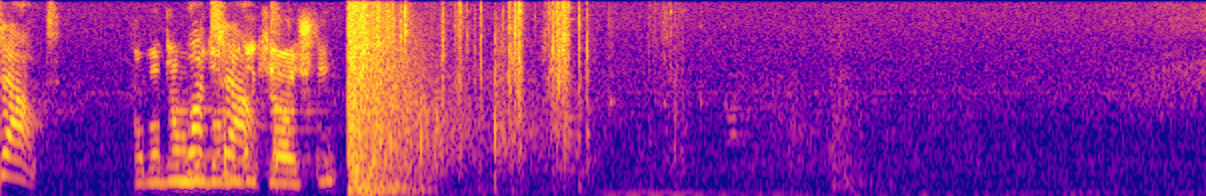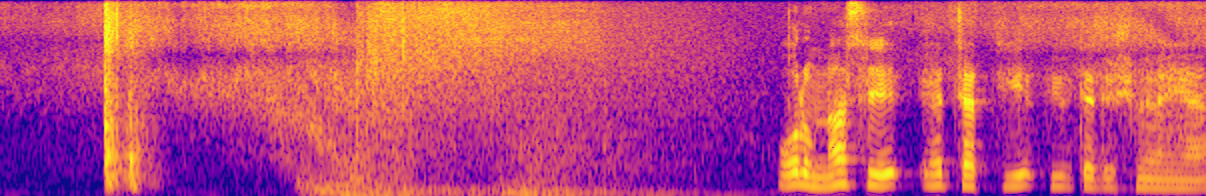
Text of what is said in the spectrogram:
Watch out. Abi adam burada Watch out. buradaki ağaçta. Oğlum nasıl headshot yiyip de düşmüyorsun ya?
